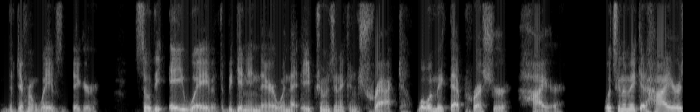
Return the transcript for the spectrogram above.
the different waves bigger. So the A wave at the beginning there, when that atrium is going to contract, what would make that pressure higher? What's going to make it higher is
